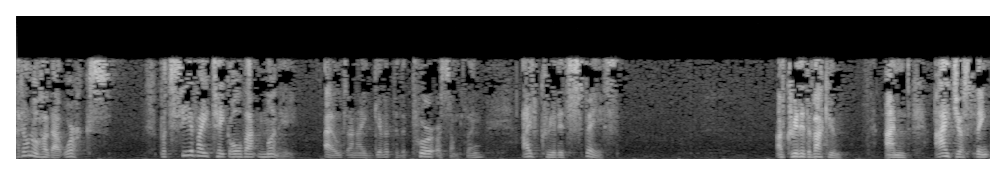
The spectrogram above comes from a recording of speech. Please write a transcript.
I don't know how that works. But see if I take all that money out and I give it to the poor or something, I've created space. I've created a vacuum. And I just think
